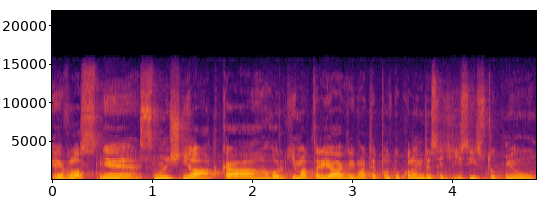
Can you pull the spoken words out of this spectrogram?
je vlastně sluneční látka, horký materiál, který má teplotu kolem 10 000 stupňů,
